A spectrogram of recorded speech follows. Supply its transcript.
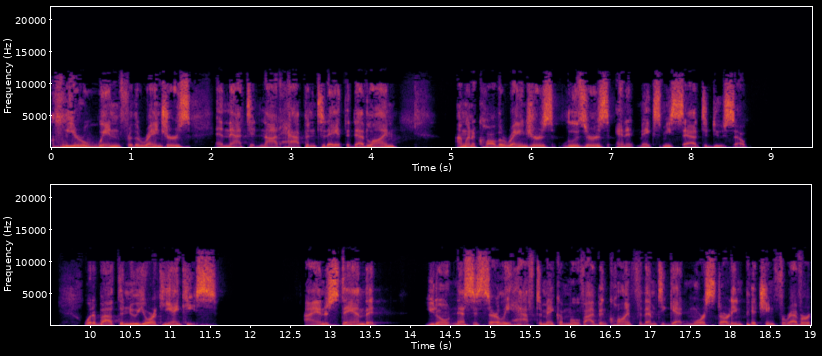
clear win for the Rangers and that did not happen today at the deadline. I'm going to call the Rangers losers and it makes me sad to do so. What about the New York Yankees? I understand that you don't necessarily have to make a move. I've been calling for them to get more starting pitching forever,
